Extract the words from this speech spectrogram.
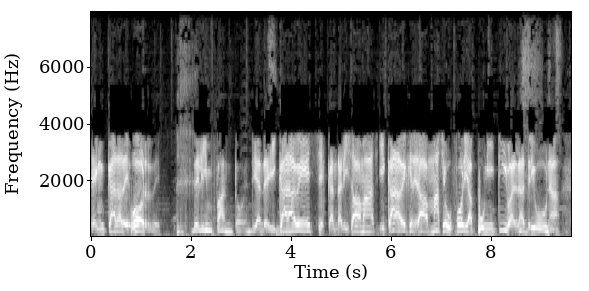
en cada desborde del infanto, ¿entiendes? Y cada vez se escandalizaba más y cada vez generaba más euforia punitiva en la tribuna,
